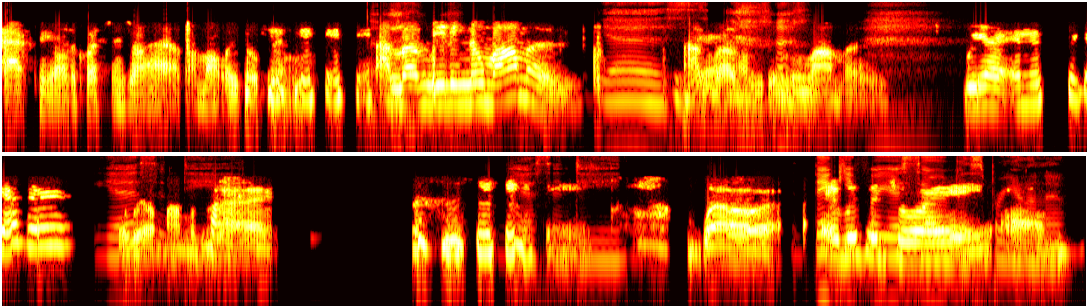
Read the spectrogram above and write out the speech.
ask me all the questions y'all have. I'm always open. I love meeting new mamas. yes. I love meeting new mamas. We are in this together. Yes, the Real Mama indeed. Pod. Yes, indeed. well, Thank it you was for a joy. service, um,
